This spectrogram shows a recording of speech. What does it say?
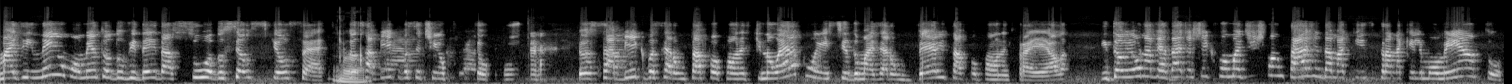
Mas em nenhum momento eu duvidei da sua, do seu skill set. É. Eu sabia que você tinha o seu corner, eu sabia que você era um tough opponent, que não era conhecido, mas era um very tough opponent pra ela. Então eu, na verdade, achei que foi uma desvantagem da Mackenzie entrar naquele momento,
